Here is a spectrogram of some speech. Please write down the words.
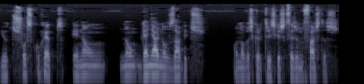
E outro esforço correto é não, não ganhar novos hábitos ou novas características que sejam nefastas.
